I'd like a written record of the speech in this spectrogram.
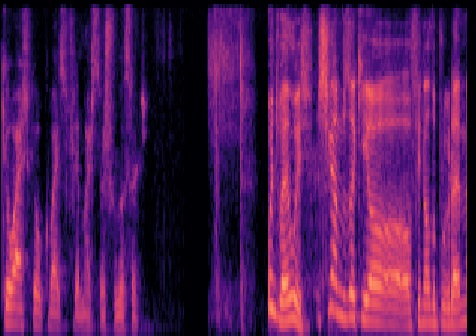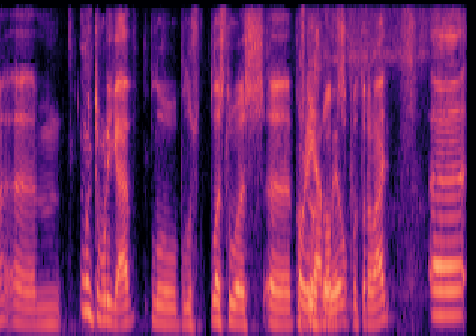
que eu acho que é o que vai sofrer mais transformações. Muito bem, Luís. Chegamos aqui ao, ao final do programa. Um, muito obrigado pelo, pelos, pelas tuas, uh, pelos Obrigado, teus e pelo trabalho. Uh,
